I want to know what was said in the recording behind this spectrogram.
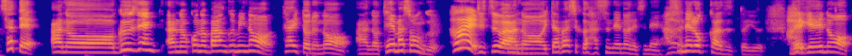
さて、あのー偶然、あの、この番組のタイトルの、あの、テーマソング、はい。実は、うんあの、板橋区蓮根のですね、はい蓮根ロッカーズという、はい。レゲエの、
